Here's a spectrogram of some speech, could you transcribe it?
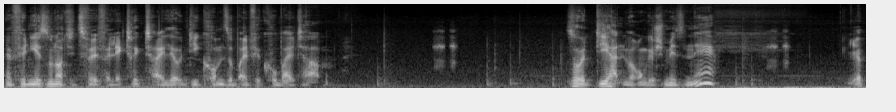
Dann fehlen jetzt nur noch die zwölf Elektrikteile und die kommen, sobald wir Kobalt haben. So, die hatten wir umgeschmissen, ne? Yep.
